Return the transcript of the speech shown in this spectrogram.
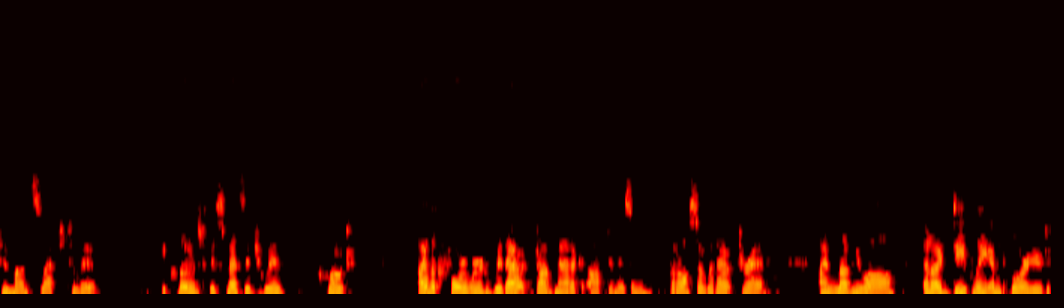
two months left to live. He closed this message with, I look forward without dogmatic optimism, but also without dread. I love you all, and I deeply implore you to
